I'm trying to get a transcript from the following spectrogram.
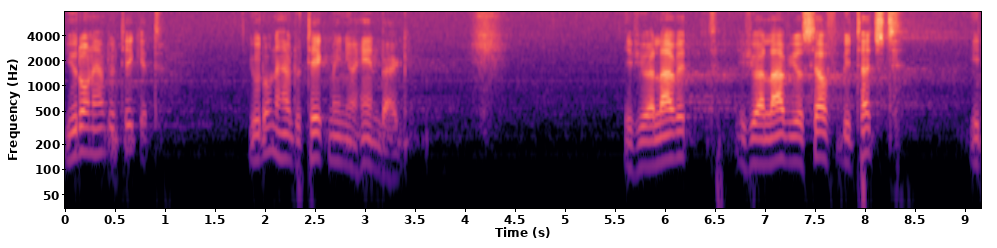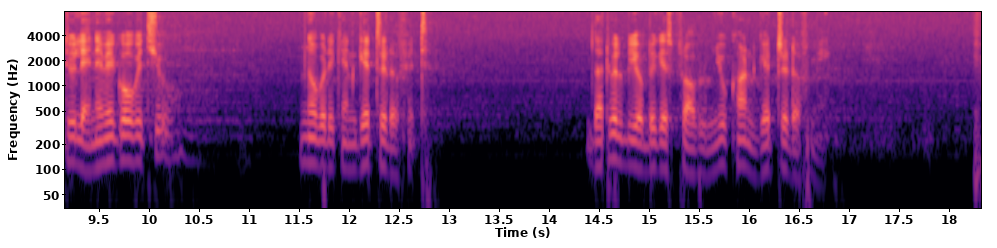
You don't have to take it. You don't have to take me in your handbag. If you allow it, if you allow yourself be touched, it will anyway go with you. Nobody can get rid of it. That will be your biggest problem, you can't get rid of me.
